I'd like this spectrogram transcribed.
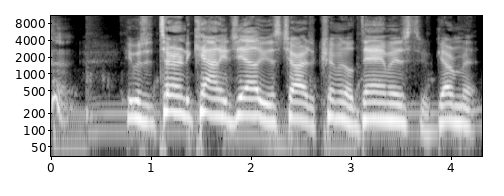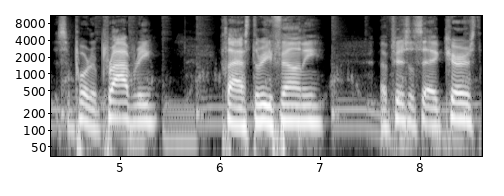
he was returned to county jail. He was charged with criminal damage to government-supported property, class three felony. Officials said Kirst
